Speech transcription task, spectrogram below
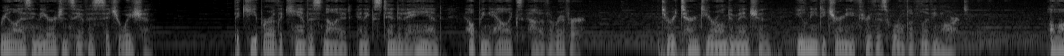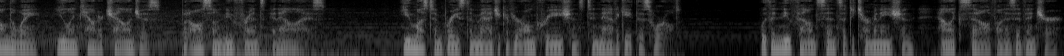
realizing the urgency of his situation. The keeper of the canvas nodded and extended a hand, helping Alex out of the river. To return to your own dimension, you'll need to journey through this world of living art. Along the way, you'll encounter challenges, but also new friends and allies. You must embrace the magic of your own creations to navigate this world. With a newfound sense of determination, Alex set off on his adventure.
